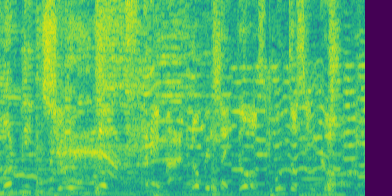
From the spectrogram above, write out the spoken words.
Morning Show de Extrema 92.5.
